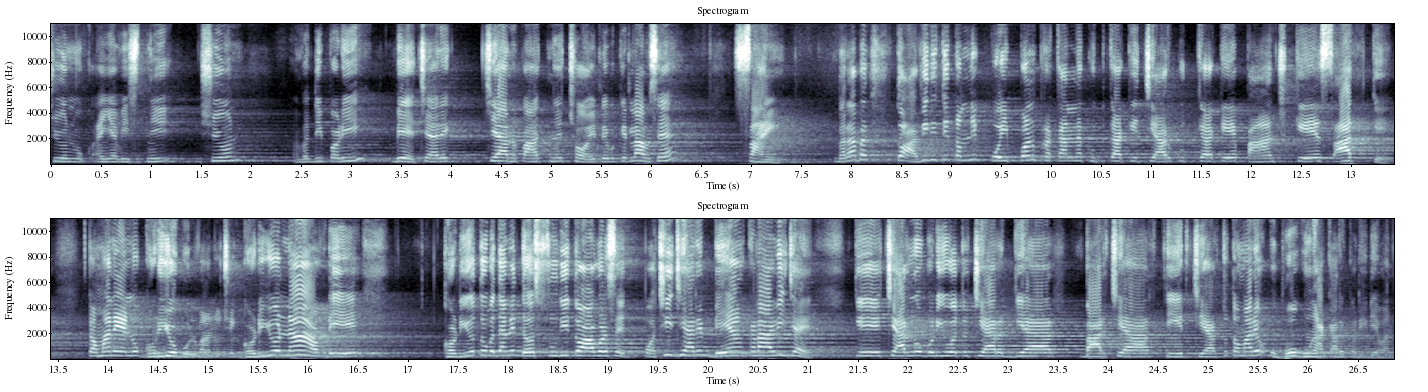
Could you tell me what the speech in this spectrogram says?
શૂન્ય મૂક અહીંયા વીસની શિવન, વધી પડી બે, ચાર એક, ચાર, પાંચ ને છ, એટલે કેટલા આવશે? સાઠ બરાબર? તો આવી રીતે તમને કોઈ પણ પ્રકારના કૂદકા કે ચાર કૂદકા કે પાંચ કે સાત કે, તમારે એનો ઘડિયો બોલવાનો છે. ઘડિયો ના આવડે. ઘડિયો તો બધાને દસ સુધી તો આવડશે. પછી જ્યારે બે આંકડા આવી જાય કે ચારનો ઘડિયો હોય તો ચાર અગિયાર, બાર ચાર, તેર ચાર, તો તમારે ઊભો ગુણાકાર કરી દેવાનો.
